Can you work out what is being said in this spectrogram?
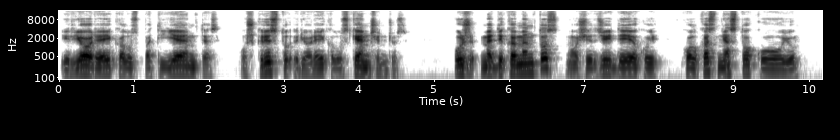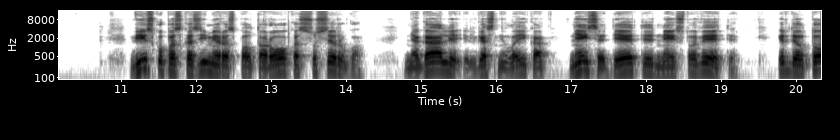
ir jo reikalus patijentės, už Kristų ir jo reikalus kenčiančius. Už medikamentus nuoširdžiai dėkui, kol kas nestokoju. Vyskupas Kazimieras Paltarokas susirgo, negali ilgesnį laiką nei sėdėti, nei stovėti. Ir dėl to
